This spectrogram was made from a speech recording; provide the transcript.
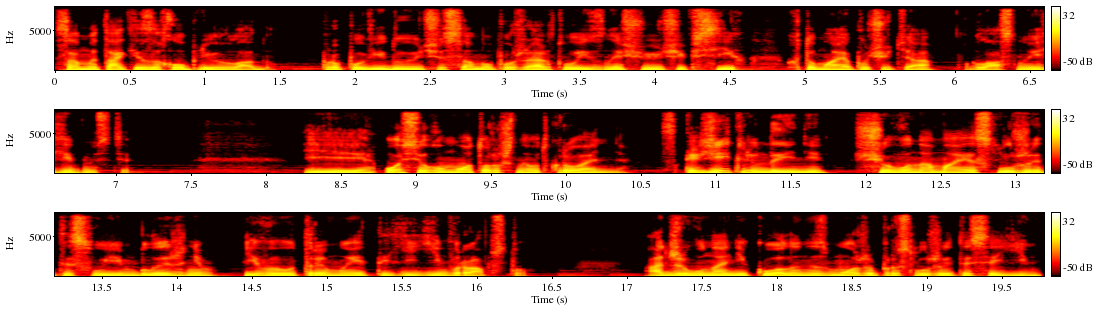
саме так і захоплює владу, проповідуючи самопожертву і знищуючи всіх, хто має почуття власної гідності. І ось його моторошне откровення. Скажіть людині, що вона має служити своїм ближнім, і ви отримаєте її в рабство. Адже вона ніколи не зможе прислужитися їм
